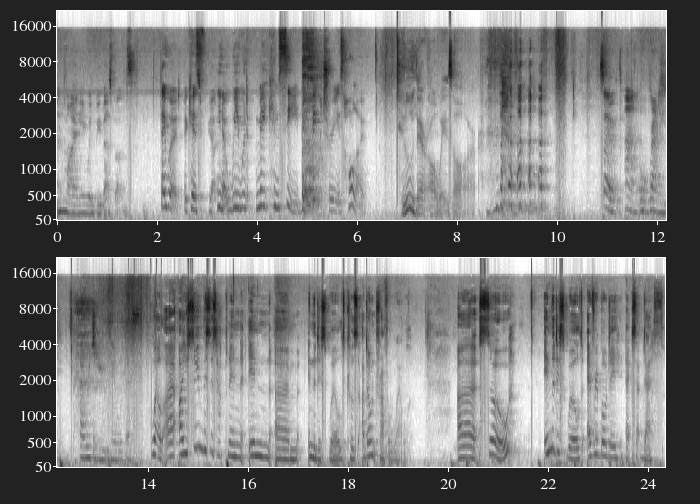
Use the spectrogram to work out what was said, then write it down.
and Hermione would be best buds. They would, because, Yeah. you know, we would make him see the victory is hollow. Two there always are. So, Anne or Granny, how would you deal with this? Well, I, I assume this is happening in um, in the Discworld because I don't travel well. Uh, so, in the Discworld, everybody except Death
